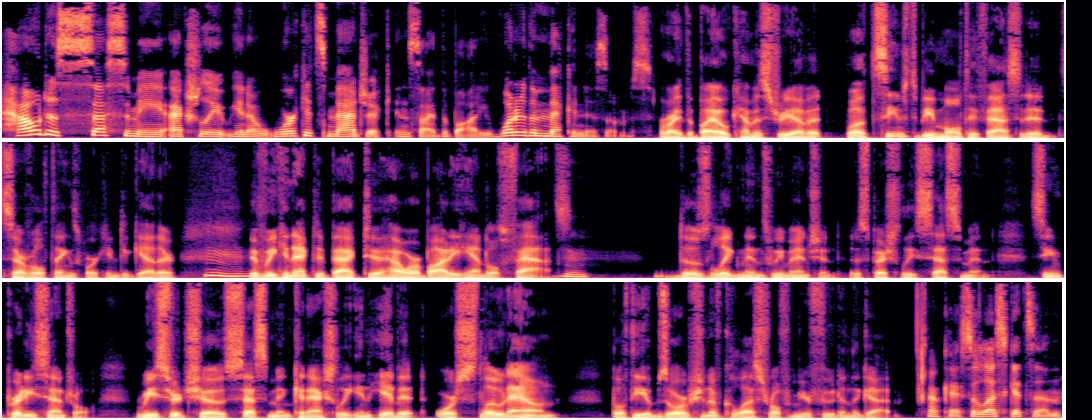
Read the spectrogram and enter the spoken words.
How does sesame actually, you know, work its magic inside the body? What are the mechanisms? Right, the biochemistry of it. Well, it seems to be multifaceted, several things working together. If we connect it back to how our body handles fats, Hmm. those lignans we mentioned, especially sesamin, seem pretty central. Research shows sesamin can actually inhibit or slow down both the absorption of cholesterol from your food and the gut. Okay, so less gets in.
